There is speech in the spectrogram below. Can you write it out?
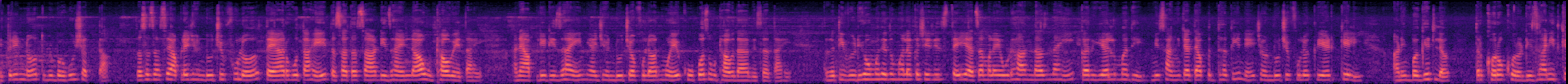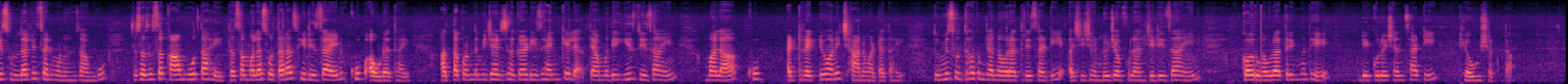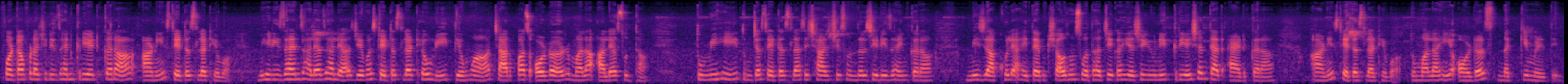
मैत्रिणीनं तुम्ही बघू शकता. जसं जसे आपले झेंडूची फुलं तयार होत आहे तसा तसा डिझाईनला उठाव येत आहे. आणि आपली डिझाईन या झेंडूच्या फुलांमुळे खूपच उठावदार दिसत आहे. आता ती व्हिडिओमध्ये तुम्हाला कशी दिसते याचा मला एवढा अंदाज नाही. का रिअलमध्ये मी सांगितल्या त्या पद्धतीने झेंडूची फुलं क्रिएट केली आणि बघितलं तर खरोखर डिझाईन इतकी सुंदर दिसेल म्हणून सांगू. जसं जसं काम होत आहे तसं मला स्वतःलाच ही डिझाईन खूप आवडत आहे. आत्तापर्यंत मी ज्या सगळ्या डिझाईन केल्या त्यामध्ये हीच डिझाईन मला खूप अट्रॅक्टिव्ह आणि छान वाटत आहे. तुम्हीसुद्धा तुमच्या नवरात्रीसाठी अशी झेंडूच्या फुलांची डिझाईन करून नवरात्रीमध्ये डेकोरेशनसाठी ठेवू शकता. फटाफटाची डिझाईन क्रिएट करा आणि स्टेटसला ठेवा. मी ही डिझाईन झाल्या झाल्या जेव्हा स्टेटसला ठेवली तेव्हा चार पाच ऑर्डर मला आल्यासुद्धा. तुम्हीही तुमच्या स्टेटसला असे छानशी सुंदरशी डिझाईन करा. मी जे दाखवले आहे त्यापेक्षा अजून स्वतःचे काही असे युनिक क्रिएशन त्यात ॲड करा आणि स्टेटसला ठेवा. तुम्हालाही ऑर्डर्स नक्की मिळतील.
